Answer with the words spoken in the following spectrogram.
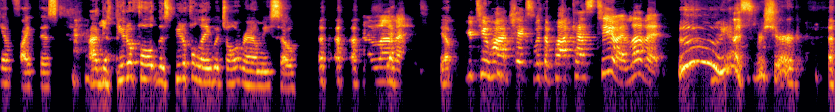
can't fight this. I have this beautiful, this beautiful language all around me. So I love it. Yep. You're two hot chicks with a podcast too. I love it. Ooh, yes, for sure.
